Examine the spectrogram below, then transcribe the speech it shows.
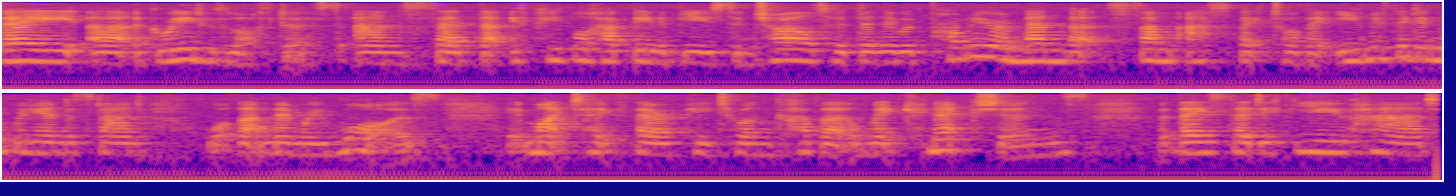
they uh, agreed with Loftus and said that if people had been abused in childhood, then they would probably remember some aspect of it, even if they didn't really understand what that memory was. It might take therapy to uncover or make connections, but they said if you had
